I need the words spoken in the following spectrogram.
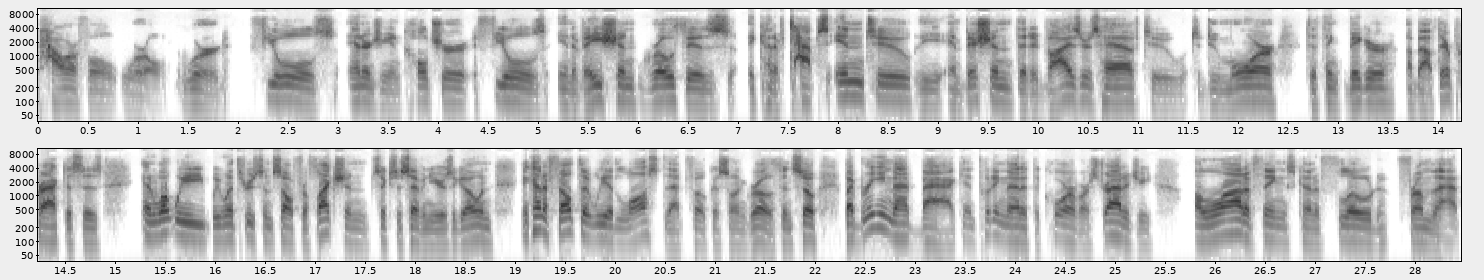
powerful world word fuels energy and culture it fuels innovation. Growth is it kind of taps into the ambition that advisors have to to do more to think bigger about their practices. And what we we went through some self-reflection six or seven years ago and and kind of felt that we had lost that focus on growth. And so by bringing that back and putting that at the core of our strategy a lot of things kind of flowed from that.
